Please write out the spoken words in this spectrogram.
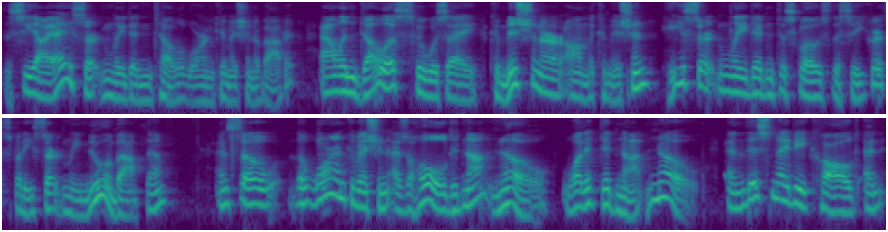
The CIA certainly didn't tell the Warren Commission about it. Allen Dulles, who was a commissioner on the commission, he certainly didn't disclose the secrets, but he certainly knew about them. And so the Warren Commission as a whole did not know what it did not know. And this may be called an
